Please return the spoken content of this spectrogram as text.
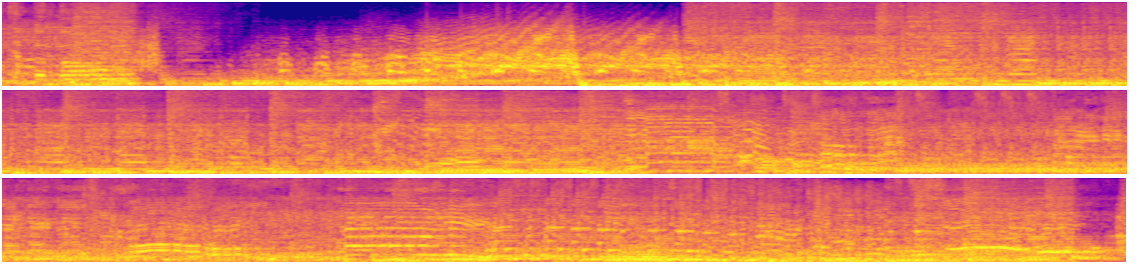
started the oh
